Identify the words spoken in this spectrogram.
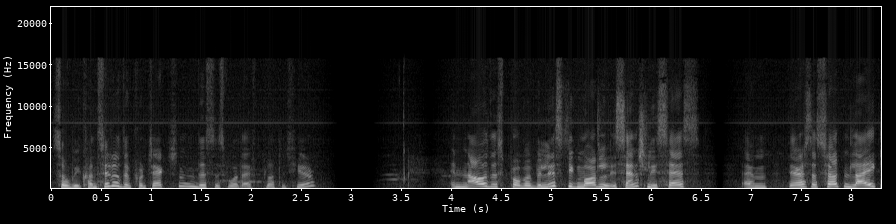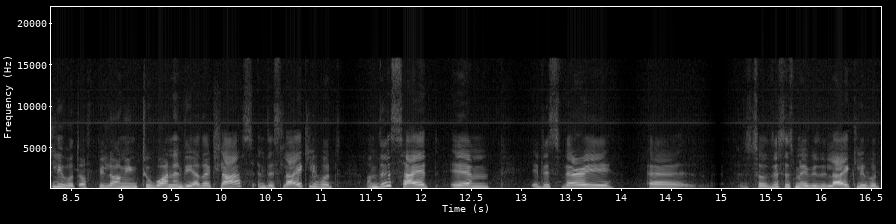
So we consider the projection, this is what I've plotted here. And now this probabilistic model essentially says um, there's a certain likelihood of belonging to one and the other class, and this likelihood on this side, um, it is very, uh, so this is maybe the likelihood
